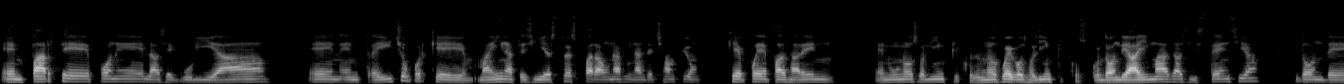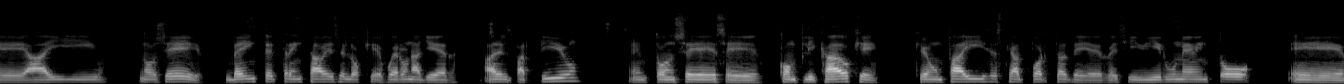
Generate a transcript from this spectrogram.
en parte pone la seguridad en entredicho, porque imagínate, si esto es para una final de Champions, ¿qué puede pasar en, en unos Olímpicos, unos Juegos Olímpicos, donde hay más asistencia, donde hay, no sé, 20, 30 veces lo que fueron ayer al partido? Entonces, eh, complicado que, que un país esté a puertas de recibir un evento eh,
